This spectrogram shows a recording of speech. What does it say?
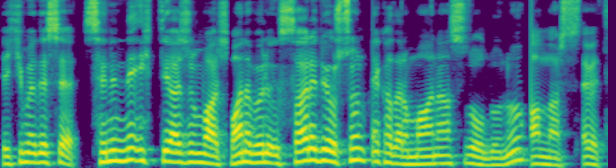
hekime dese senin ne ihtiyacın var bana böyle ısrar ediyorsun ne kadar manasız olduğunu anlarsın. Evet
